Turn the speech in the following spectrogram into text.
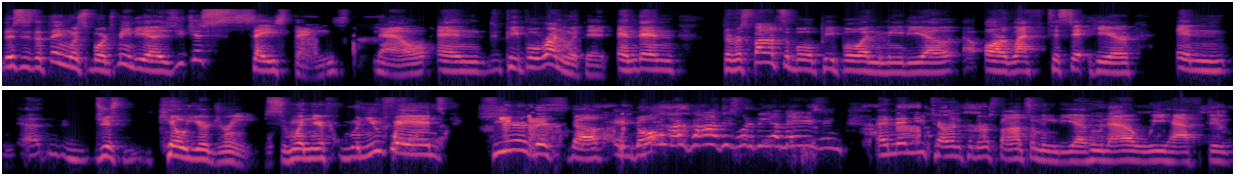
this is the thing with sports media is you just say things now and people run with it. And then the responsible people in the media are left to sit here and uh, just kill your dreams. When you're when you fans hear this stuff and go, "Oh my god, this would be amazing," and then you turn to the responsible media, who now we have to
